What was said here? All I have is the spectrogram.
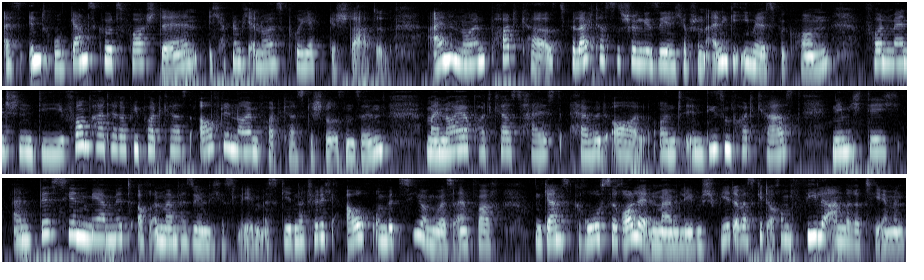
als Intro ganz kurz vorstellen. Ich habe nämlich ein neues Projekt gestartet. Einen neuen Podcast. Vielleicht hast du es schon gesehen. Ich habe schon einige E-Mails bekommen von Menschen, die vom Paartherapie-Podcast auf den neuen Podcast gestoßen sind. Mein neuer Podcast heißt Have It All. Und in diesem Podcast nehme ich dich ein bisschen mehr mit, auch in mein persönliches Leben. Es geht natürlich auch um Beziehungen, weil es einfach eine ganz große Rolle in meinem Leben spielt, aber es geht auch um viele andere Themen.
